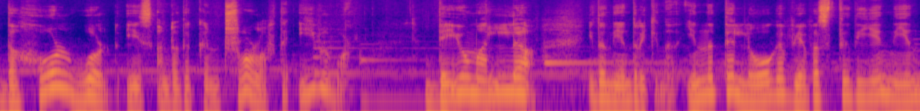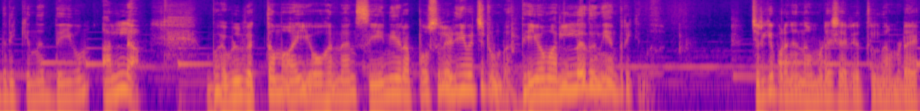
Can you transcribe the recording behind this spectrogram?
the whole world is under the control of the evil one. ദൈവമല്ല ഇത് നിയന്ത്രിക്കുന്നത്. ഇന്നത്തെ ലോക വ്യവസ്ഥിതിയെ നിയന്ത്രിക്കുന്ന ദൈവം അല്ല. ബൈബിൾ വ്യക്തമായി യോഹന്നാൻ സീനിയർ അപ്പോസിൽ എഴുതി വെച്ചിട്ടുണ്ട്. ദൈവമല്ല ഇത് നിയന്ത്രിക്കുന്നത്. ചുരുക്കി പറഞ്ഞാൽ നമ്മുടെ ശരീരത്തിൽ നമ്മുടെ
